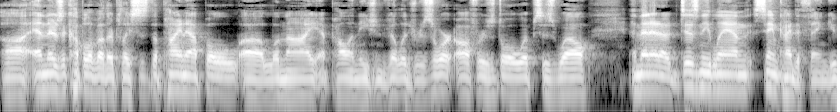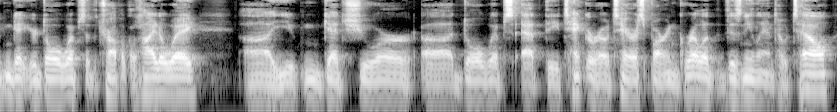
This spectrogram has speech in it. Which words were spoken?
Uh, and there's a couple of other places. The Pineapple uh, Lanai at Polynesian Village Resort offers Dole Whips as well. And then at Disneyland, same kind of thing. You can get your Dole Whips at the Tropical Hideaway. Uh, you can get your uh, Dole Whips at the Tangaroa Terrace Bar and Grill at the Disneyland Hotel.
